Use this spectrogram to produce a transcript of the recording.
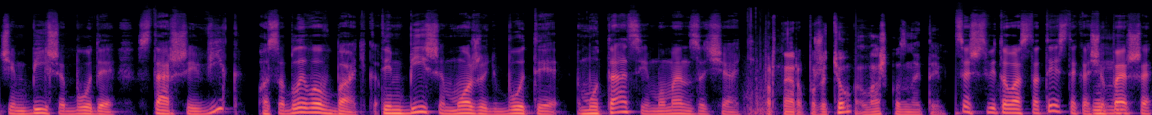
Чим більше буде старший вік, особливо в батька, тим більше можуть бути мутації в момент зачаття. Партнера по життю важко знайти. Це ж світова статистика, що Мгм. перше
